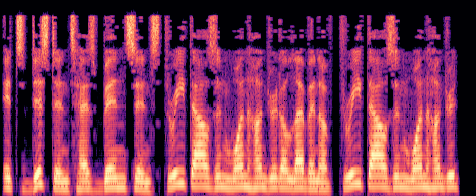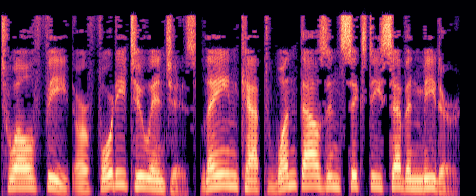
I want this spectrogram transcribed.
Its distance has been since 3,111 of 3,112 feet or 42 inches lane capped 1,067 meter.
